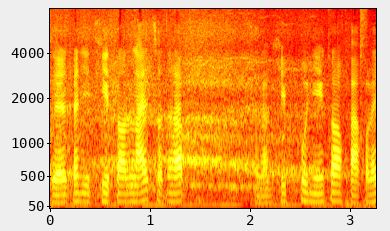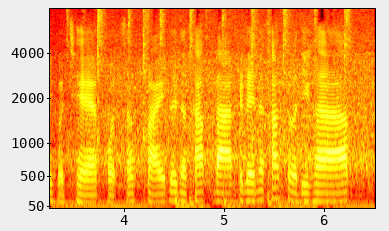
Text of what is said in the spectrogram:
เจอกันอีกทีตอนไลฟ์สดนะครับสำหรับคลิปคู่นี้ก็ฝากกดไลค์กดแชร์กด subscribe ด้วยนะครับลาไปเลยนะครับ สวัสดีครับ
